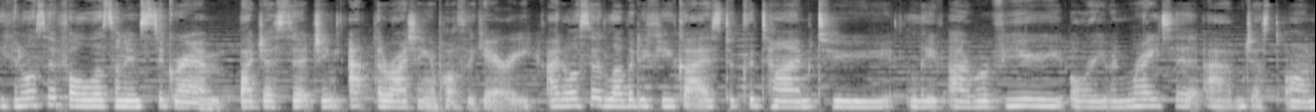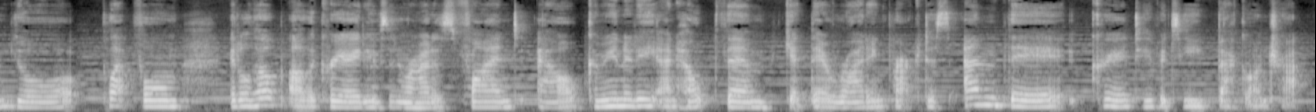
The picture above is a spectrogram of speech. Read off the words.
You can also follow us on Instagram by just searching at the Writing Apothecary. I'd also love it if you guys took the time to leave a review or even rate it um, just on your platform. It'll help other creatives and writers find our community and help them get their writing practice and their creativity back on track.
